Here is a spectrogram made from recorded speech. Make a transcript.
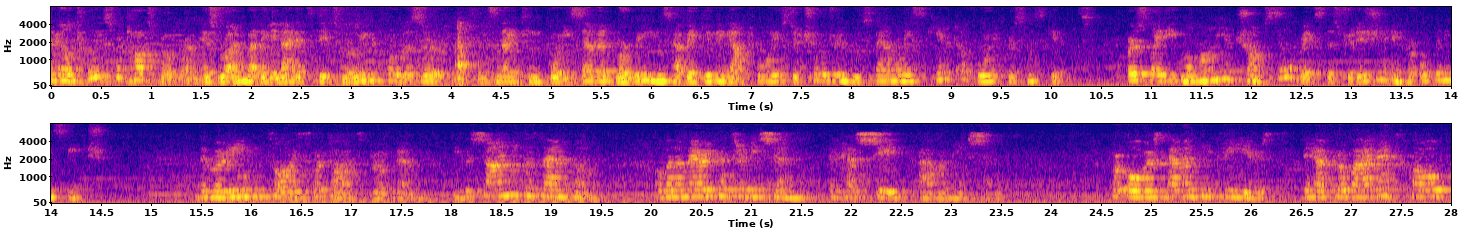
The annual Toys for Tots program is run by the United States Marine Corps Reserve. Since 1947, Marines have been giving out toys to children whose families can't afford Christmas gifts. First Lady Melania Trump celebrates this tradition in her opening speech. The Marine Toys for Tots program is a shining example of an American tradition that has shaped our nation. For over 73 years, they have provided hope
